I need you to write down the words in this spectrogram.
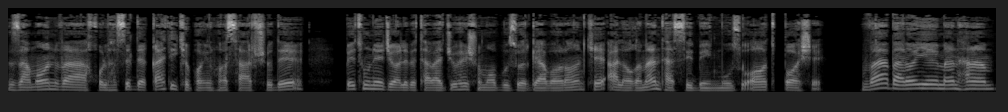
زمان و خلاصه دقتی که پایین ها صرف شده بتونه جالب توجه شما بزرگواران که علاقمند هستید به این موضوعات باشه. و برای من هم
